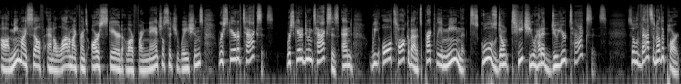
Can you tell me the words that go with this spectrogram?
uh, me, myself, and a lot of my friends are scared of our financial situations, we're scared of taxes. We're scared of doing taxes. And we all talk about it. it's practically a meme that schools don't teach you how to do your taxes. So that's another part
